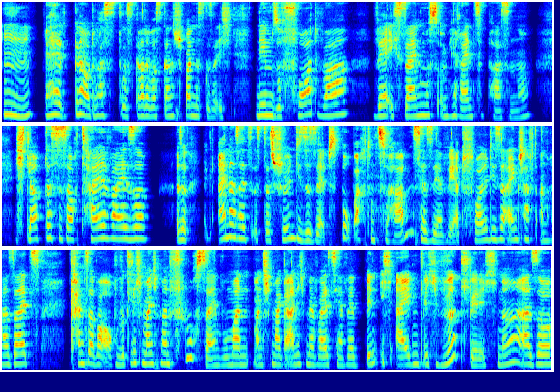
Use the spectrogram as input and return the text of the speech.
Mhm. Genau, du hast, du hast gerade was ganz Spannendes gesagt. Ich nehme sofort wahr, wer ich sein muss, um hier reinzupassen. Ne? Ich glaube, das ist auch teilweise, also einerseits ist das schön, diese Selbstbeobachtung zu haben, ist ja sehr wertvoll, diese Eigenschaft. Andererseits kann es aber auch wirklich manchmal ein Fluch sein, wo man manchmal gar nicht mehr weiß, ja, wer bin ich eigentlich wirklich? Ne? Also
